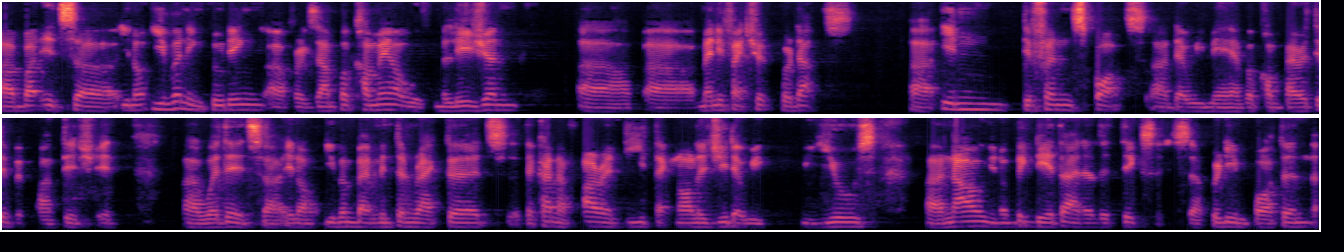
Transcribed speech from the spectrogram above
Uh, but it's uh, you know even including, uh, for example, coming out with Malaysian uh, uh, manufactured products in different sports that we may have a comparative advantage in. whether it's you know even badminton rackets, the kind of R and D technology that we, we use now, you know, big data analytics is pretty important,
